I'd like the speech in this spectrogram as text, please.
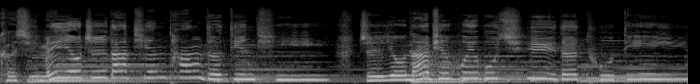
可惜没有直达天堂的电梯，只有那片回不去的土地。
